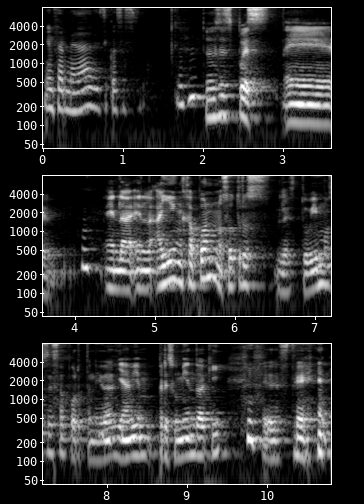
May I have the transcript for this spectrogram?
enfermedades y cosas así. Entonces, pues, eh, en la, en ahí en Japón nosotros les tuvimos esa oportunidad, ya bien presumiendo aquí, este,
